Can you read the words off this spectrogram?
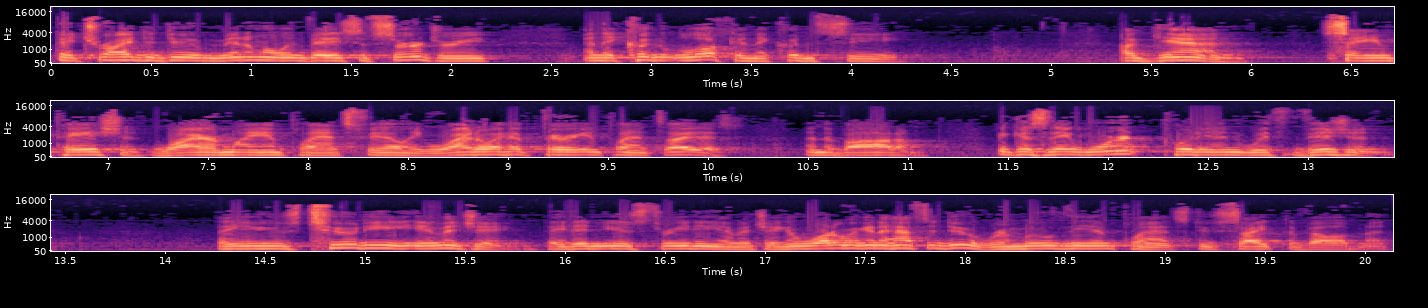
They tried to do minimal invasive surgery and they couldn't look and they couldn't see. Again, same patient. Why are my implants failing? Why do I have peri-implantitis in the bottom? Because they weren't put in with vision. They used 2D imaging. They didn't use 3D imaging. And what are we going to have to do? Remove the implants, do site development.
